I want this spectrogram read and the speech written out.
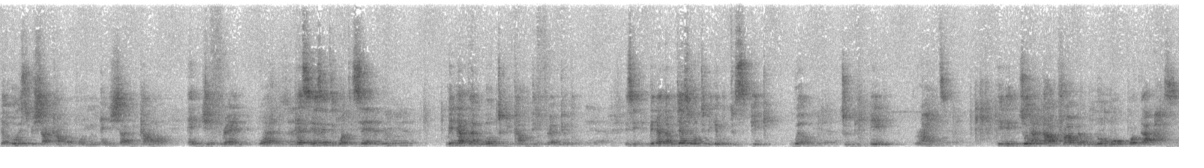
the Holy Spirit shall come upon you and you shall become a different what? Person. Isn't it what he said? Many of them want to become different people. You see, many of them just want to be able to speak well, to behave right. So that that problem will no more bother us.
